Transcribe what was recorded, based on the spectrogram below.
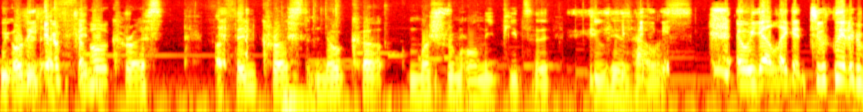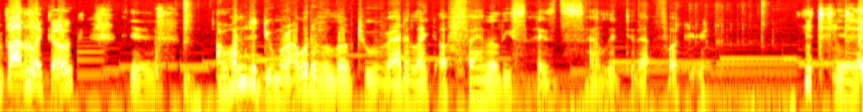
We ordered a thin Coke. crust, a thin crust, no cut, mushroom only pizza to his house. and we got like a two liter bottle of Coke. Yeah. I wanted to do more. I would have loved to have added like a family sized salad to that fucker. Yeah.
